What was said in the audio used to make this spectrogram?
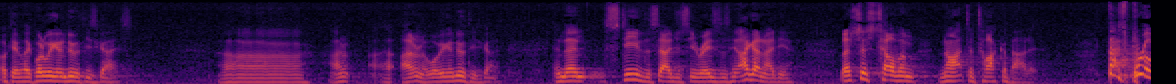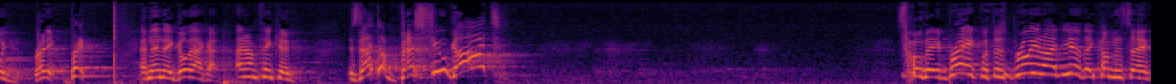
Okay, like what are we going to do with these guys? Uh, I, don't, I don't know. What are we going to do with these guys? And then Steve, the Sadducee, raises his hand. I got an idea. Let's just tell them not to talk about it. That's brilliant. Ready? Break. And then they go back out. And I'm thinking, is that the best you got? So they break with this brilliant idea. They come and say,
